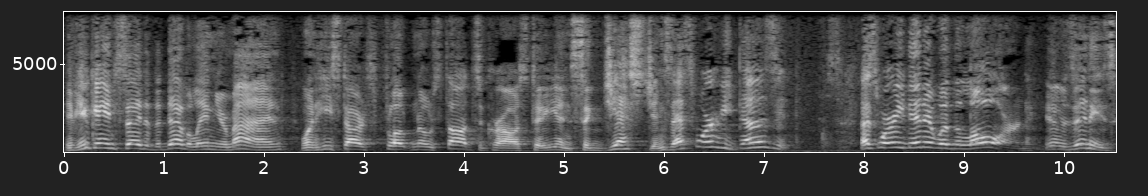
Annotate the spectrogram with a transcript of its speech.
If you can't say to the devil in your mind when he starts floating those thoughts across to you and suggestions, that's where he does it. That's where he did it with the Lord. It was in his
